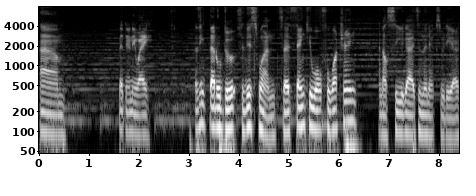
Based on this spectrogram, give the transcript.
Um, but anyway, I think that'll do it for this one. So thank you all for watching, and I'll see you guys in the next video.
